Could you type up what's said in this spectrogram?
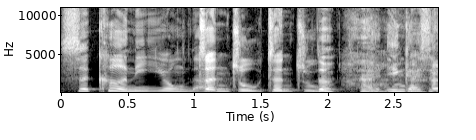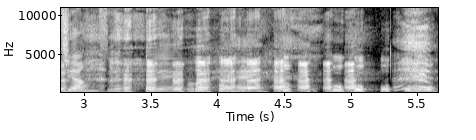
是克你用的。镇住，镇住，哎应该是这样子，对，哎 对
